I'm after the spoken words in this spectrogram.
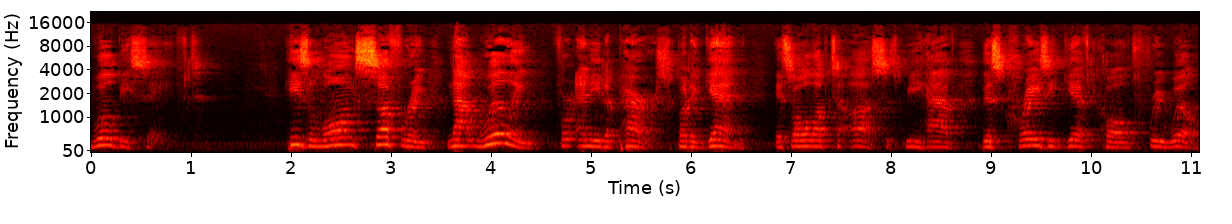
will be saved. He's long suffering, not willing for any to perish. But again, it's all up to us as we have this crazy gift called free will,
